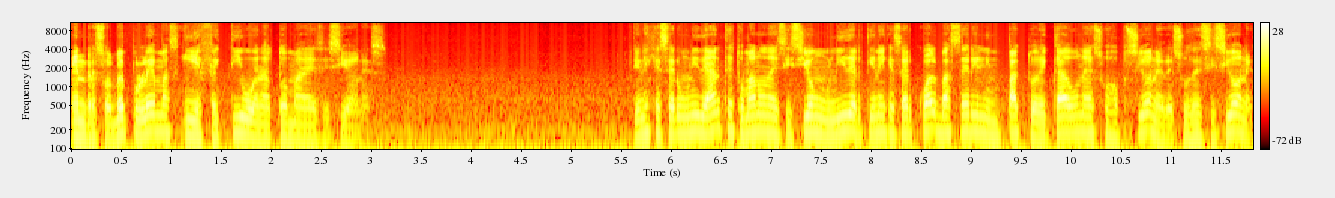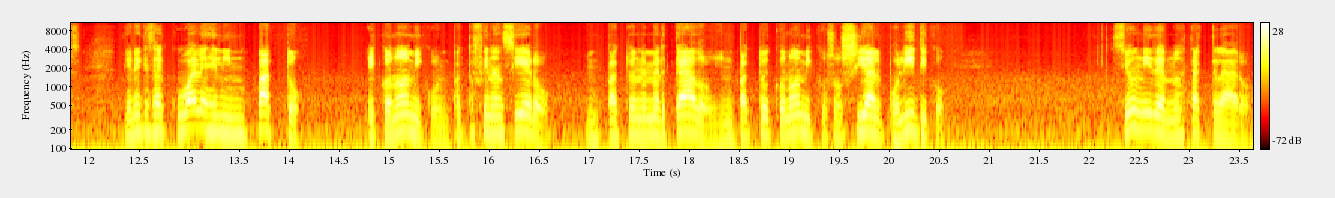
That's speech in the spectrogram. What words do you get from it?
en resolver problemas y efectivo en la toma de decisiones. Tienes que ser un líder. Antes de tomar una decisión, un líder tiene que saber cuál va a ser el impacto de cada una de sus opciones, de sus decisiones. Tiene que saber cuál es el impacto económico, impacto financiero, impacto en el mercado, impacto económico, social, político. Si un líder no está claro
